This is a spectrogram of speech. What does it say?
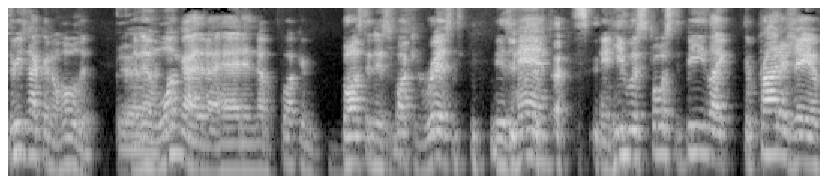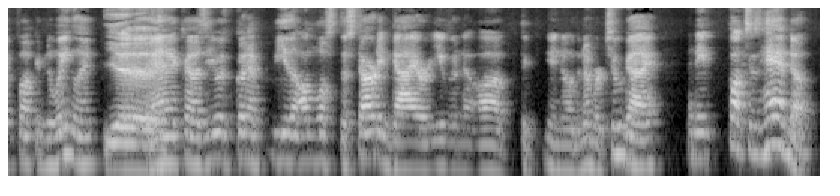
three's not gonna hold it. Yeah. And then one guy that I had ended up fucking busting his fucking wrist, his hand, and he was supposed to be like the protege of fucking New England, yeah. and because he was gonna be the, almost the starting guy or even uh the, you know the number two guy, and he fucks his hand up.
